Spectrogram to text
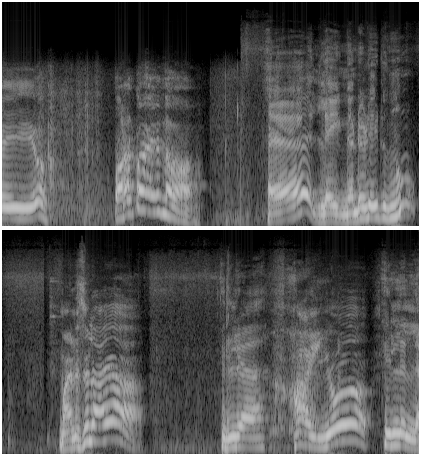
അയ്യോ ഉറക്കമായിരുന്നോ? ഏ ഇല്ല ഇങ്ങനെ ഇവിടെ ഇരുന്നു. മനസ്സിലായോ? ഇല്ല. അയ്യോ. ഇല്ലല്ല.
